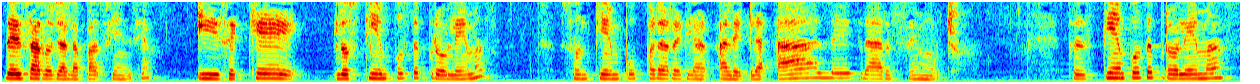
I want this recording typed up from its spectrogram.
desarrollar la paciencia. Y dice que los tiempos de problemas son tiempo para arreglar, alegrarse mucho. Entonces, tiempos de problemas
